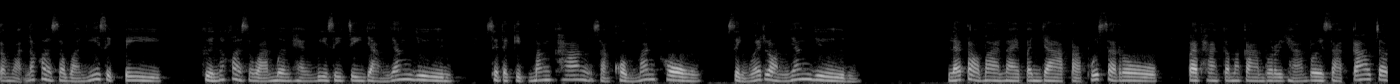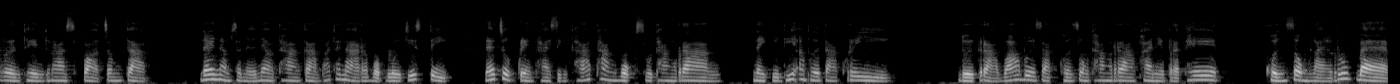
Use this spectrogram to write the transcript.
จังหวัดนครสวรรค์ 20 ปี คือนครสวรรค์เมืองแห่ง BCG อย่างยั่งยืน เศรษฐกิจมั่งคั่ง สังคมมั่นคง สิ่งแวดล้อมยั่งยืน และต่อมานายปัญญาปราพุสโร ประธานกรรมการบริหารบริษัทก้าวเจริญเทรนทรานสปอร์ตจำกัด ได้นำเสนอแนวทางการพัฒนาระบบโลจิสติกส์และจุดเปลี่ยนถ่ายสินค้าทางบกสู่ทางราง ในพื้นที่อำเภอตาคลีโดยกล่าวว่าบริษัทขนส่งทางรางภายในประเทศ ขนส่งหลายรูปแบบ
